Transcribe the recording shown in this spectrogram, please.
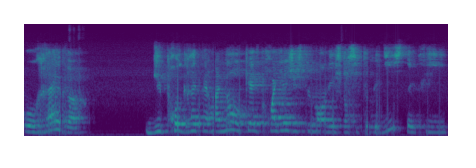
au rêve du progrès permanent auquel croyaient justement les encyclopédistes et puis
